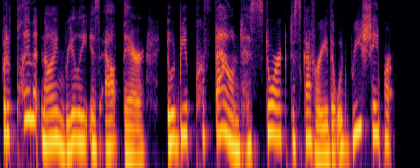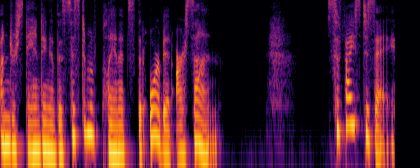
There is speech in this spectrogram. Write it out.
But if Planet 9 really is out there, it would be a profound historic discovery that would reshape our understanding of the system of planets that orbit our Sun. Suffice to say,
